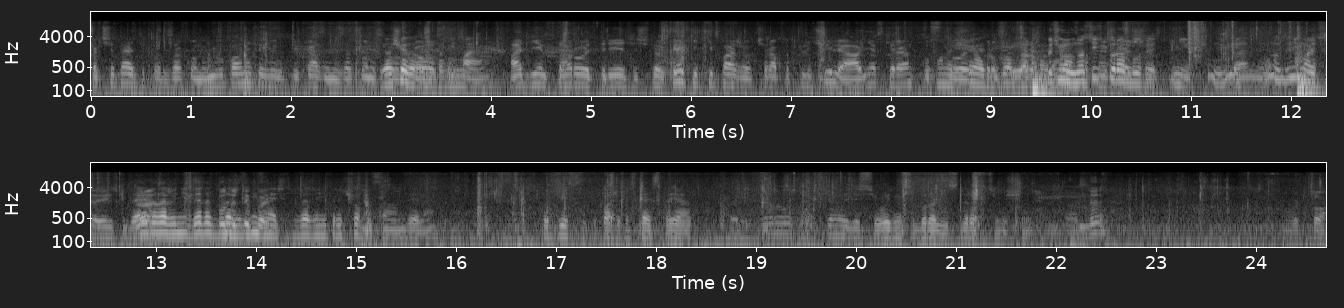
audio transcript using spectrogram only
Почитайте тот закон. Не выполняйте вы приказы незаконно. Я вообще не понимаю. Один, второй, третий, четвертый. Пять экипажей вчера подключили, а Невский район пустой. Кругом дорога. Почему? У нас есть кто работает? Нет. Да, нет. У нас занимаются Да это даже не, да это даже, не значит, даже ни при чем на самом деле. а. Хоть 10 экипажей пускай стоят. Все мы здесь сегодня собрались. Здравствуйте, мужчина. Да. Кто?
